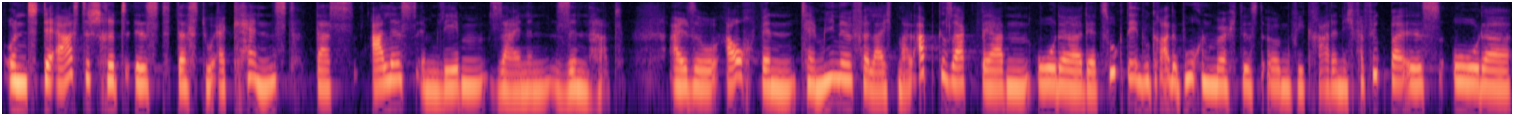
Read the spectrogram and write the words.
Und der erste Schritt ist, dass du erkennst, dass alles im Leben seinen Sinn hat. Also auch wenn Termine vielleicht mal abgesagt werden oder der Zug, den du gerade buchen möchtest, irgendwie gerade nicht verfügbar ist oder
